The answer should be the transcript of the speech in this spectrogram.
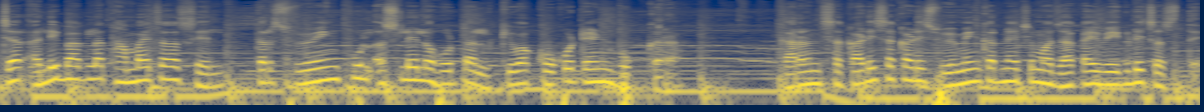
जर अलिबागला थांबायचं असेल तर स्विमिंग पूल असलेलं हॉटेल किंवा कोको टेंट बुक करा. कारण सकाळी सकाळी स्विमिंग करण्याची मजा काही वेगळीच असते.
